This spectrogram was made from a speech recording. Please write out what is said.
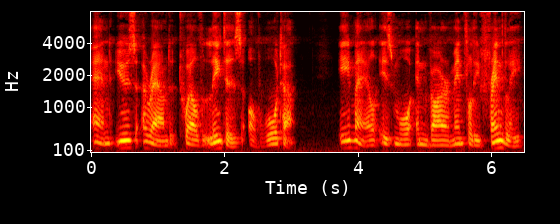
and use around 12 litres of water. Email is more environmentally friendly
